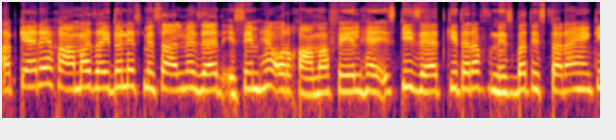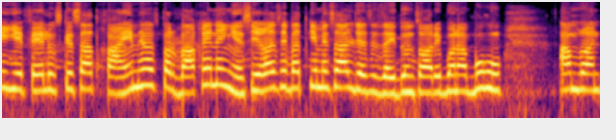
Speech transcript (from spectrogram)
अब कह रहे हैं, खामा जैदन इस मिसाल में जैद इसम है और खामा फ़ेल है। इसकी जैद की तरफ़ नस्बत इस तरह है कि ये फ़ेल उसके साथ क़ायम है, उस पर वाक़ नहीं है। सीगा सिबत की मिसाल जैसे जैदन सारिबन अबू अमरन,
